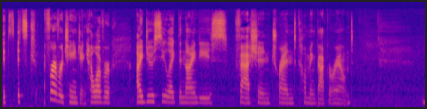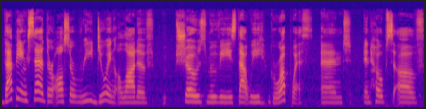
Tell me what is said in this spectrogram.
it's it's forever changing. However, I do see like the 90s fashion trend coming back around. That being said, they're also redoing a lot of shows, movies that we grew up with and in hopes of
